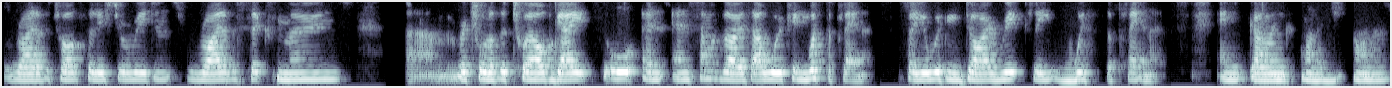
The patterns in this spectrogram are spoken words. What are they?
Rite of the 12 celestial regents, Rite of the six moons, um, ritual of the 12 gates, or and, and some of those are working with the planets. So you're working directly with the planets and going on a, on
